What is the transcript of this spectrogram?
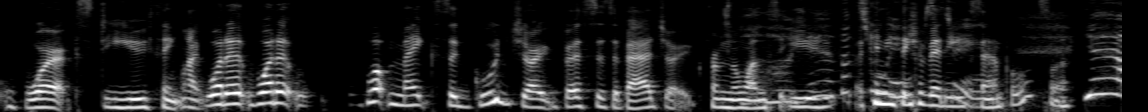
works? Do you think? Like, what it, what it, what makes a good joke versus a bad joke from the ones Oh, that you? yeah, can really you think of any examples? or- Yeah,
